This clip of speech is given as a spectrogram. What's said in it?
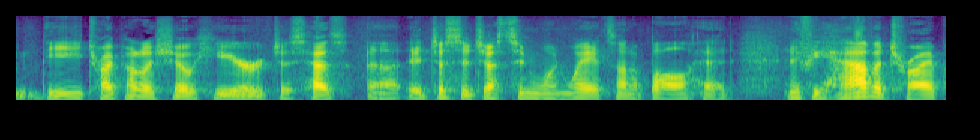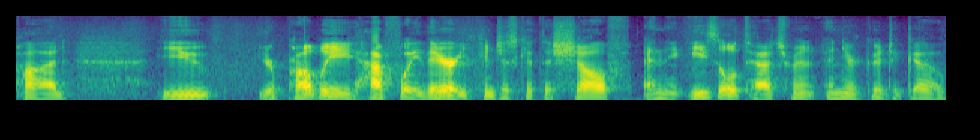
the tripod I show here just has uh, it just adjusts in one way. It's not a ball head. And if you have a tripod, you you're probably halfway there. You can just get the shelf and the easel attachment, and you're good to go.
